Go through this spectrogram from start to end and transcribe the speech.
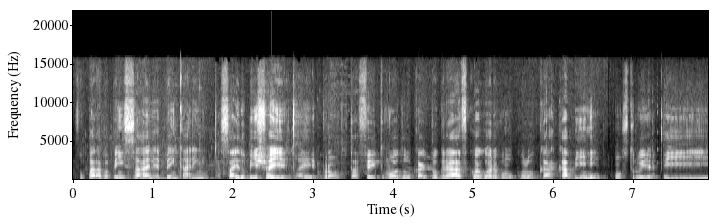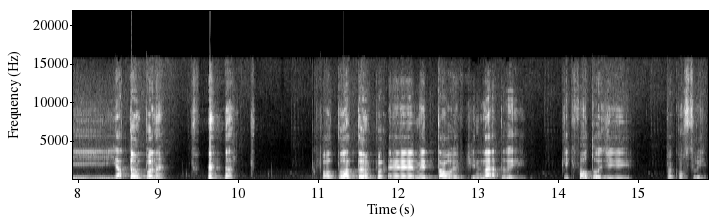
Se for parar pra pensar, ele é bem carinho. Tá saindo o bicho aí. Aí, pronto. Tá feito o módulo cartográfico. Agora vamos colocar a cabine, construir. E a tampa, né? faltou a tampa. É metal refinado. E... O que, que faltou de para construir?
